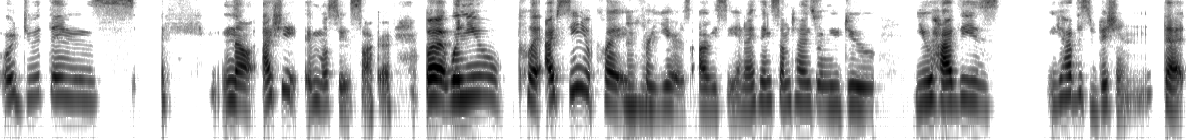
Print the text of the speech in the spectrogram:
or do things no, actually it mostly soccer. But when you play I've seen you play for years, obviously, and I think sometimes when you do, you have these you have this vision that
